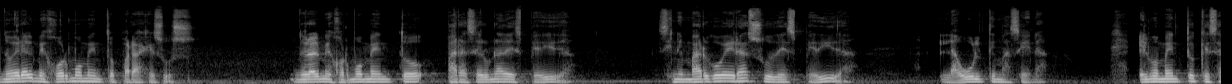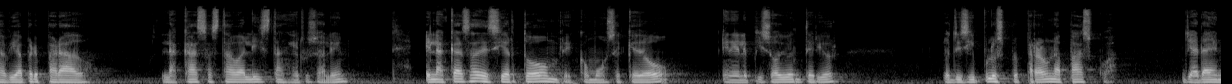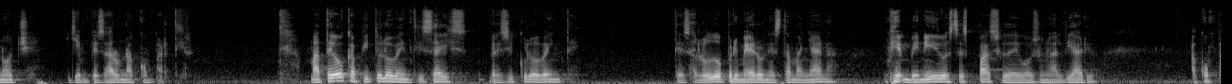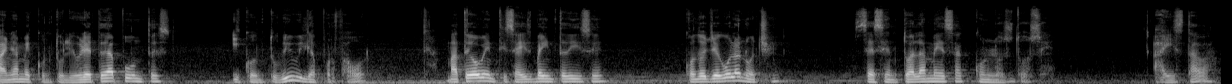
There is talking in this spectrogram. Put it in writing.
no era el mejor momento para Jesús. No era el mejor momento para hacer una despedida. Sin embargo, era su despedida, la última cena, el momento que se había preparado. La casa estaba lista en Jerusalén, en la casa de cierto hombre, como se quedó en el episodio anterior. Los discípulos prepararon la Pascua, ya era de noche, y empezaron a compartir. Mateo capítulo 26, versículo 20. Te saludo primero en esta mañana. Bienvenido a este espacio de devocional diario. Acompáñame con tu libreta de apuntes y con tu Biblia, por favor. Mateo 26, 20 dice, Cuando llegó la noche, se sentó a la mesa con los doce. Ahí estaba.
